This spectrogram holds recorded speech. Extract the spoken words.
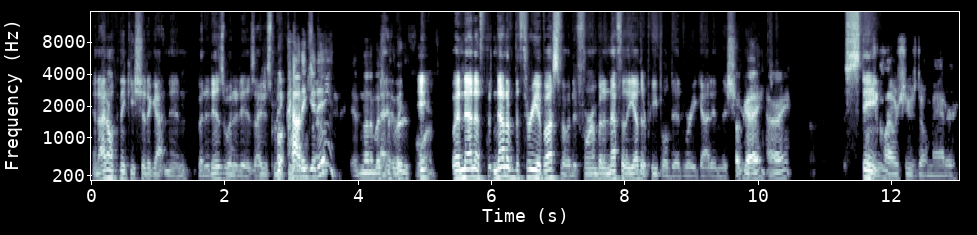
and I don't think he should have gotten in. But it is what it is. I just make. the How'd he rules. get in? If none of us Uh, voted for it- him. Well, none of none of the three of us voted for him, but enough of the other people did where he got in this year. Okay, all right. Those Sting. clown shoes don't matter.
